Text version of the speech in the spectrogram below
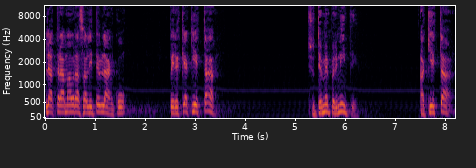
la trama brazalete blanco, pero es que aquí está, si usted me permite, aquí está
